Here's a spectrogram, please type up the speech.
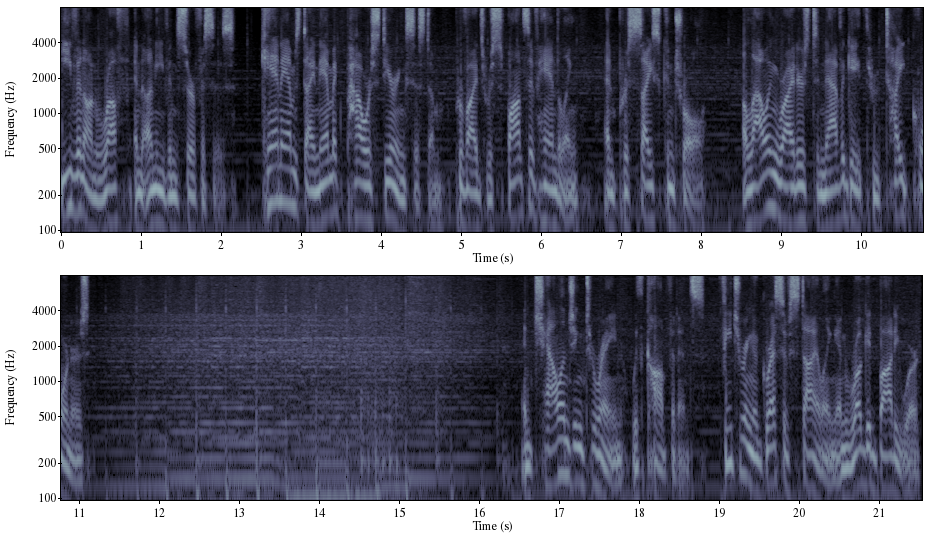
even on rough and uneven surfaces. Can-Am's dynamic power steering system provides responsive handling and precise control, allowing riders to navigate through tight corners and challenging terrain with confidence. Featuring aggressive styling and rugged bodywork,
